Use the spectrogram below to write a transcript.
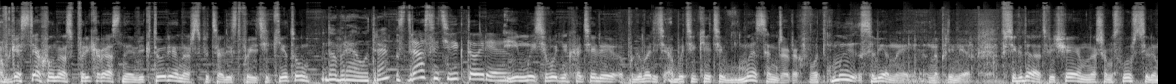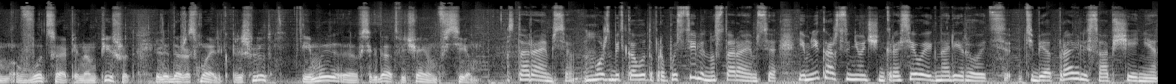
В гостях у нас прекрасная Виктория, наш специалист по этикету. Доброе утро. Здравствуйте, Виктория. И мы сегодня хотели поговорить об этикете в мессенджерах. Вот мы с Леной, например, всегда отвечаем нашим слушателям в WhatsApp. Нам пишут или даже смайлик пришлют, и мы э, всегда отвечаем всем. Стараемся. Может быть, кого-то пропустили, но стараемся. И мне кажется, не очень красиво игнорировать. Тебе отправили сообщение,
